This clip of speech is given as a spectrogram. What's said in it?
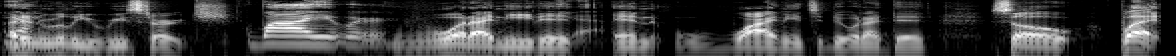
I didn't really research Why were what I needed Yeah. and why I need to do what I did. So, but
